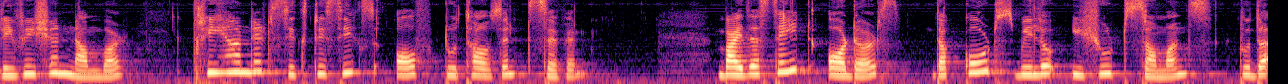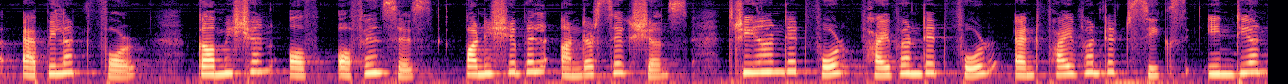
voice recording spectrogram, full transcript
Revision number 366 of 2007. By the said orders, the courts below issued summons to the appellant for commission of offences punishable under sections 304, 504 and 506 Indian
